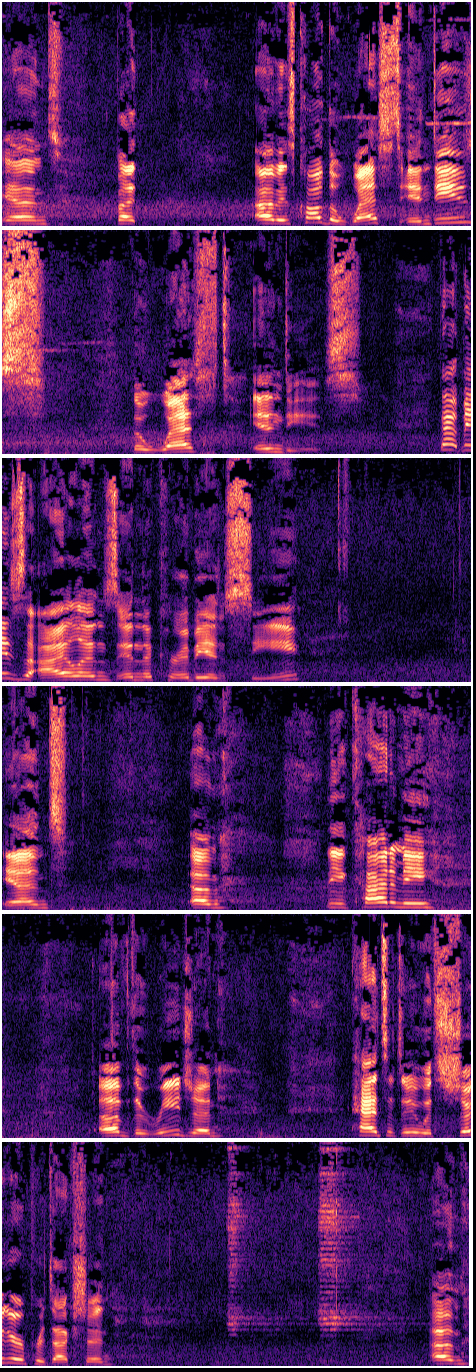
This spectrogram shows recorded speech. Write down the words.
And, but um, it's called the West Indies. The West Indies. That means the islands in the Caribbean Sea. And, um, the economy of the region had to do with sugar production. Um,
